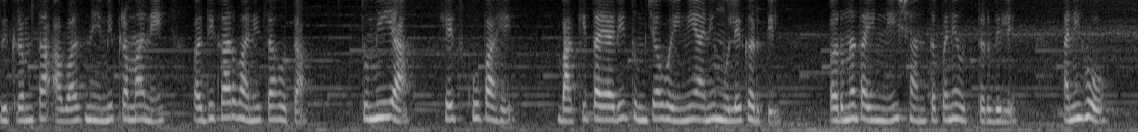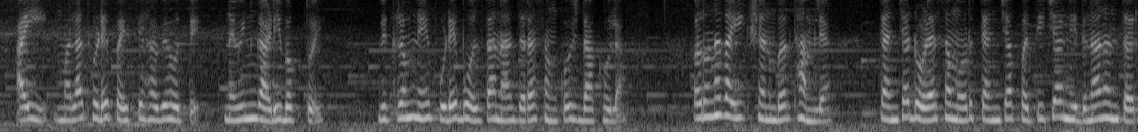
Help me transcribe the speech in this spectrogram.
विक्रमचा आवाज नेहमीप्रमाणे अधिकारवाणीचा होता. तुम्ही या हेच खूप आहे. बाकी तयारी तुमच्या वहिनी आणि मुले करतील. अरुणाताईंनी शांतपणे उत्तर दिले. आणि हो आई मला थोडे पैसे हवे होते. नवीन गाडी बघतोय. विक्रमने पुढे बोलताना जरा संकोच दाखवला. अरुणाताई क्षणभर थांबल्या. त्यांच्या डोळ्यासमोर त्यांच्या पतीच्या निधनानंतर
